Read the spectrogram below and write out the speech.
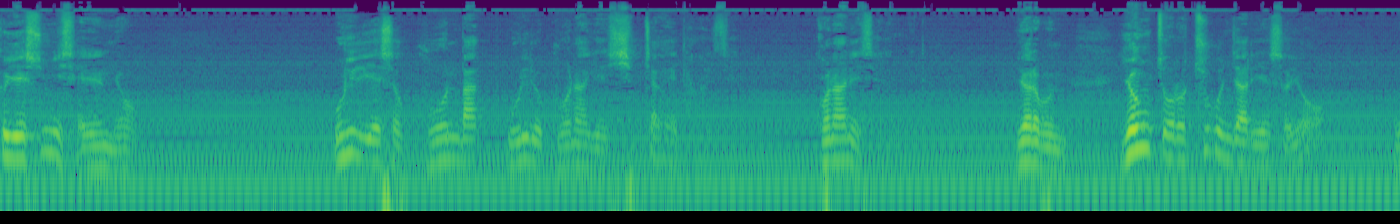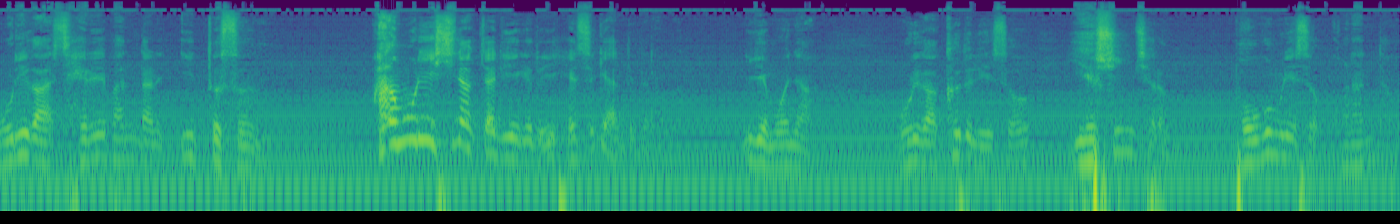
그 예수님의 세례는요. 우리를 위해서 구원받 우리를 구원하기 위해 십자가에 당할 세례. 고난의 세례입니다. 여러분 영적으로 죽은 자리에서요 우리가 세례 받는다는 이 뜻은 아무리 신학자리에게도 이 해석이 안 되더라고요 이게 뭐냐? 우리가 그들 위해서 예수님처럼 복음을 위해서 거예요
